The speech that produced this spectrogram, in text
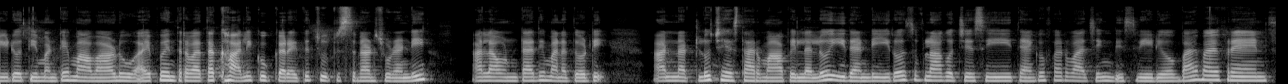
వీడియో తీయమంటే మా వాడు అయిపోయిన తర్వాత ఖాళీ కుక్కర్ అయితే చూపిస్తున్నాడు చూడండి. అలా ఉంటుంది మనతోటి అన్నట్లు చేస్తారు మా పిల్లలు. ఇదండి ఈరోజు బ్లాగ్ వచ్చేసి. Thank you for watching this video bye bye friends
